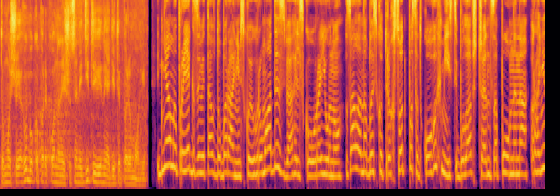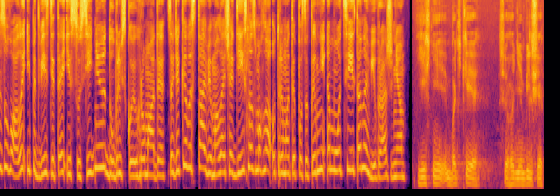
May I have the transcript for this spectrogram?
тому що я глибоко переконаний, що це не діти війни, а діти перемоги. Днями проєкт завітав до Баранівської громади з Вягельського району. Зала на близько 300 посадкових місць була вщент заповнена. Організували і підвіз дітей із сусідньої Дубрівської громади. Завдяки виставі малеча дійсно змогла отримати позитивні емоції та нові враження. Їхні батьки сьогодні більш як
